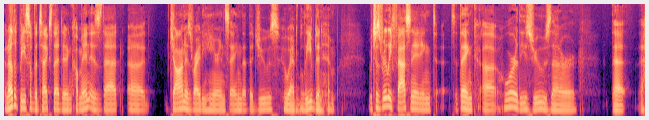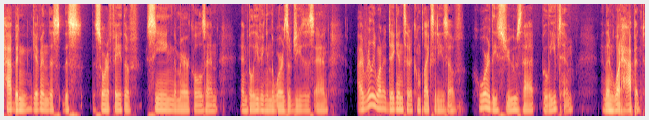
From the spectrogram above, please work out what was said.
Another piece of the text that didn't come in is that uh, John is writing here and saying that the Jews who had believed in him, which is really fascinating to, to think. Uh, who are these Jews that are that have been given this this, this sort of faith of seeing the miracles and and believing in the words of Jesus. And I really want to dig into the complexities of who are these Jews that believed him, and then what happened.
